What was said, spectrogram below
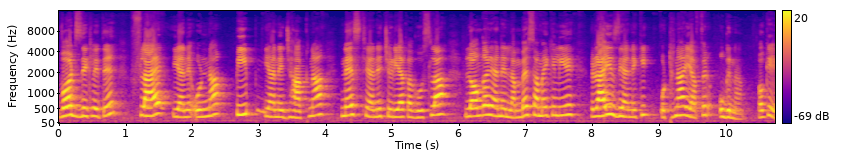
वर्ड्स देख लेते हैं. फ्लाई यानी उड़ना. पीप यानी झांकना. नेस्ट यानी चिड़िया का घोंसला. लॉन्गर यानी लंबे समय के लिए. राइज यानी कि उठना या फिर उगना. ओके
